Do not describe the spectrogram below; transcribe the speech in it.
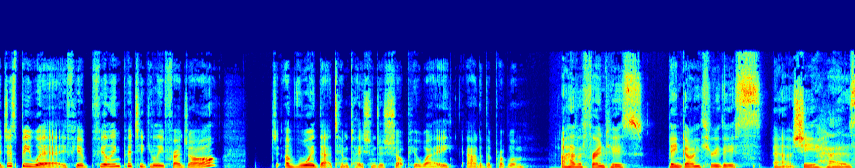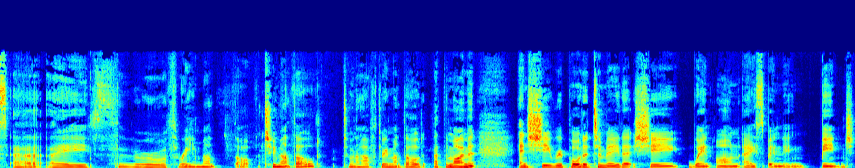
just beware. If you're feeling particularly fragile, avoid that temptation to shop your way out of the problem. I have a friend who's been going through this. Uh, she has uh, a th- three month, two month old, two and a half, three month old at the moment. And she reported to me that she went on a spending binge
